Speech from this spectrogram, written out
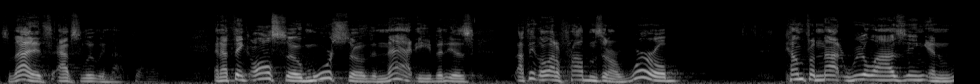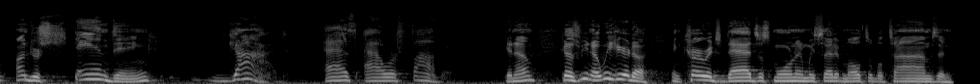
So that is absolutely not funny. And I think also, more so than that, even, is I think a lot of problems in our world come from not realizing and understanding God as our Father. You know? Because, you know, we're here to encourage dads this morning. We said it multiple times. And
